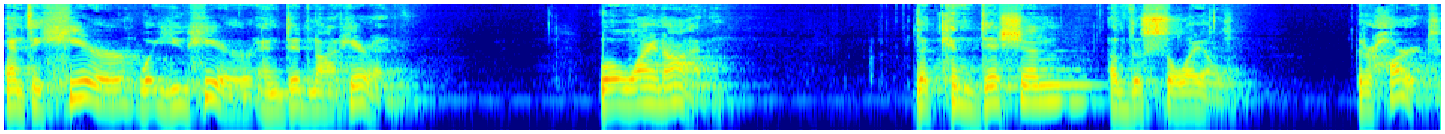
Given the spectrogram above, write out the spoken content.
and to hear what you hear and did not hear it. Well, why not? The condition of the soil, their heart.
